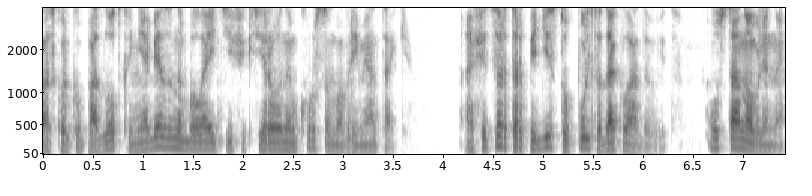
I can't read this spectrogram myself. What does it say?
поскольку подлодка не обязана была идти фиксированным курсом во время атаки. Офицер-торпедист у пульта докладывает «Установлены»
